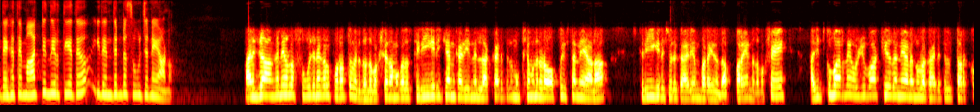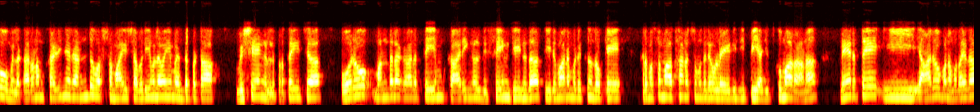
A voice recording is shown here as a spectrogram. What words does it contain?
ഇദ്ദേഹത്തെ മാറ്റി നിർത്തിയത്? ഇതെന്തിന്റെ സൂചനയാണ്? അനുജ അങ്ങനെയുള്ള സൂചനകൾ പുറത്തു വരുന്നുണ്ട്. പക്ഷേ നമുക്കത് സ്ഥിരീകരിക്കാൻ കഴിയുന്നില്ല. അക്കാര്യത്തിൽ മുഖ്യമന്ത്രിയുടെ ഓഫീസ് തന്നെയാണ് സ്ഥിരീകരിച്ച ഒരു കാര്യം പറയുന്നത് പറയേണ്ടത്. പക്ഷേ അജിത് കുമാറിനെ ഒഴിവാക്കിയത് തന്നെയാണെന്നുള്ള കാര്യത്തിൽ തർക്കവുമില്ല. കാരണം കഴിഞ്ഞ രണ്ട് വർഷമായി ശബരിമലയുമായി ബന്ധപ്പെട്ട വിഷയങ്ങളിൽ പ്രത്യേകിച്ച് ഓരോ മണ്ഡലകാലത്തെയും കാര്യങ്ങൾ ഡിസൈൻ ചെയ്യുന്നത് തീരുമാനമെടുക്കുന്നതൊക്കെ ക്രമസമാധാന ചുമതലയുള്ള A D G P Ajith കുമാറാണ്. നേരത്തെ ഈ ആരോപണം അതായത്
